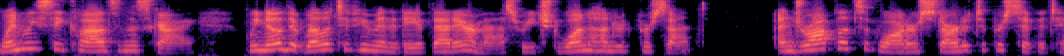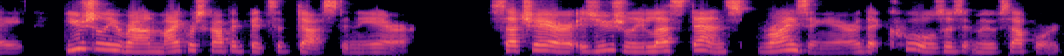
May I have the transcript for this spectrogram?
When we see clouds in the sky, we know that relative humidity of that air mass reached 100%, and droplets of water started to precipitate, usually around microscopic bits of dust in the air. Such air is usually less dense, rising air that cools as it moves upward.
